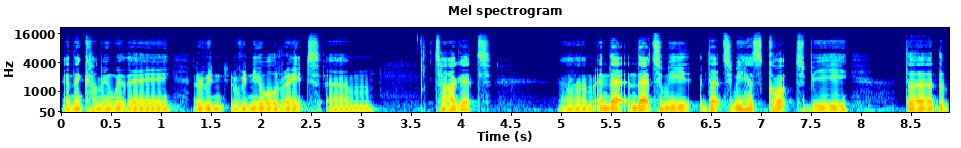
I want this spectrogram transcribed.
and then coming with a, a re- renewal rate um, target, um, and that and that to me that to me has got to be the the,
